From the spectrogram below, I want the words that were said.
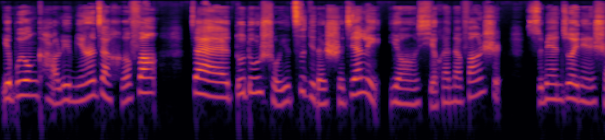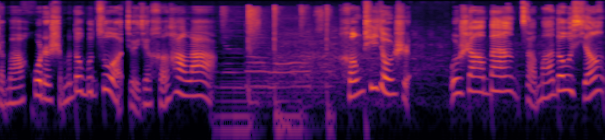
也不用考虑明日在何方，在独独属于自己的时间里，用喜欢的方式，随便做一点什么，或者什么都不做，就已经很好了。横批就是不上班怎么都行。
